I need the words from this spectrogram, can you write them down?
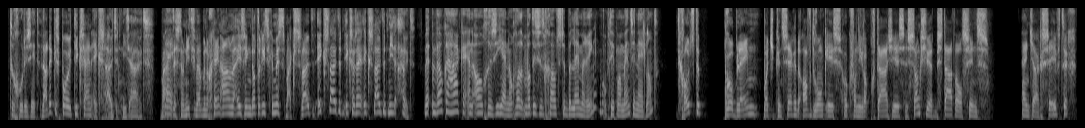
te goede zitten. Laat ik eens politiek zijn, ik sluit het niet uit. Maar nee. het is nog niet, we hebben nog geen aanwijzing dat er iets gemist is. Maar ik sluit het, ik sluit het, ik zou zeggen, ik sluit het niet uit. Welke haken en ogen zie jij nog? Wat, wat is het grootste belemmering op dit moment in Nederland? Het grootste probleem, wat je kunt zeggen, de afdronk is, ook van die rapportage, is: een sanctiewet bestaat al sinds eind jaren 70.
